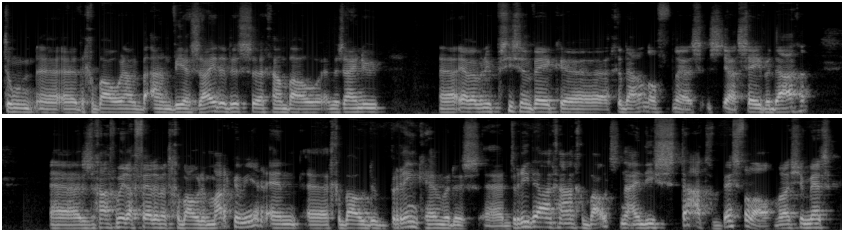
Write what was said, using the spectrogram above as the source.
toen uh, de gebouwen aan, aan weerszijden dus uh, gaan bouwen. En we zijn nu, uh, ja, we hebben nu precies een week gedaan, of nou ja, zeven dagen. dus we gaan vanmiddag verder met gebouw de Marken weer. En gebouw de Brink hebben we dus drie dagen aangebouwd. Nou, en die staat best wel al. Maar als je met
